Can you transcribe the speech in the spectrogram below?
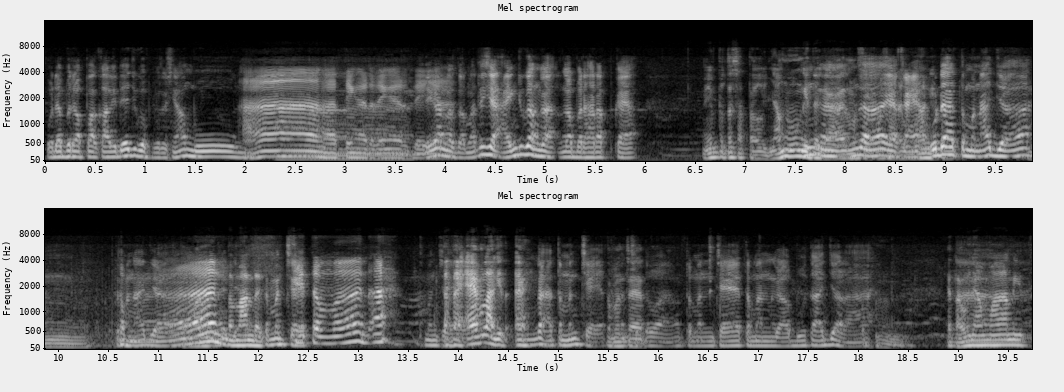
udah berapa kali dia juga putus nyambung Ah, ngerti ngerti ngerti. jadi kan otomatis ya Aing juga nggak nggak berharap kayak Ini putus atau nyambung gitu enggak, kan. Masih- enggak ya ada kayak udah temen aja Hmm. temen aja Teman. Teman chat teman ah temen chat TTM lah gitu. Eh, enggak temen chat Temen chat. doang temen chat temen gabut aja lah hmm. Ya tahu nyaman gitu.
